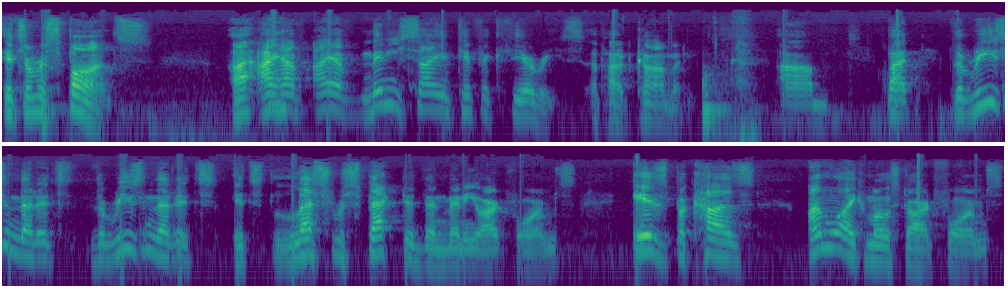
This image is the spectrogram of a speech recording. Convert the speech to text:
it's a response. I, I have I have many scientific theories about comedy, um, but the reason that it's the reason that it's it's less respected than many art forms is because, unlike most art forms,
